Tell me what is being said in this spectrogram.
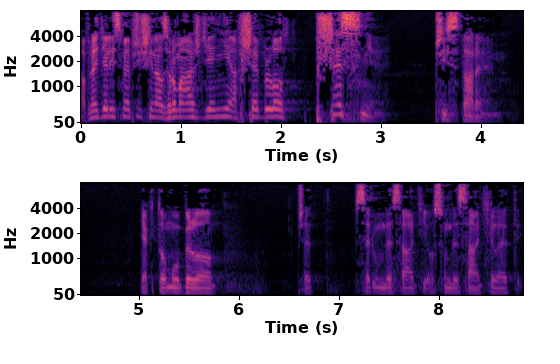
A v neděli jsme přišli na zhromáždění a vše bylo přesně při starém, jak tomu bylo před 70-80 lety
